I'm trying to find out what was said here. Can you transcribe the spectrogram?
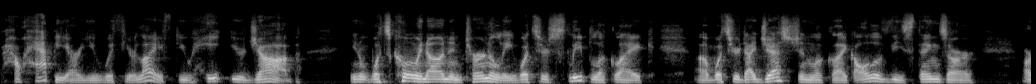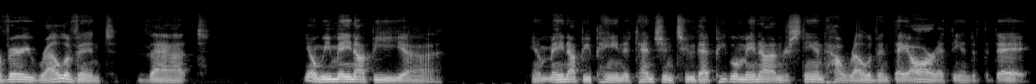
How happy are you with your life? Do you hate your job? You know what's going on internally? What's your sleep look like? Uh, what's your digestion look like? All of these things are are very relevant that you know we may not be uh, you know may not be paying attention to that people may not understand how relevant they are at the end of the day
